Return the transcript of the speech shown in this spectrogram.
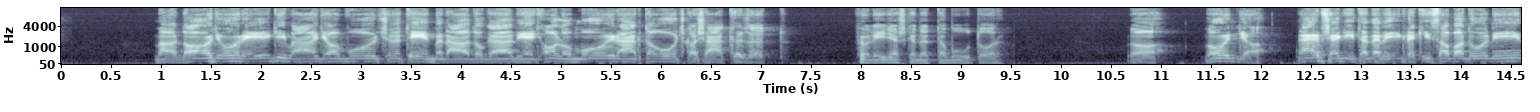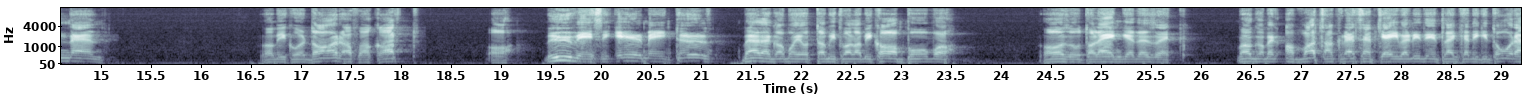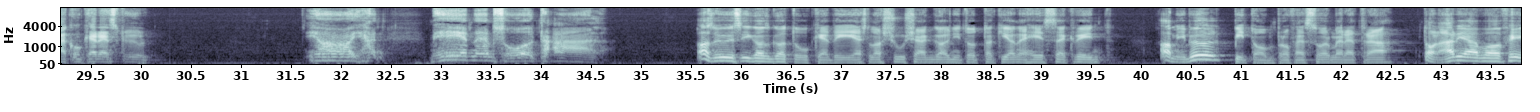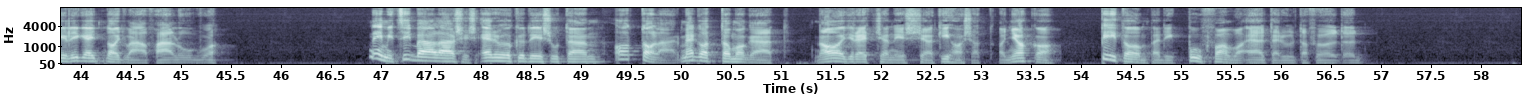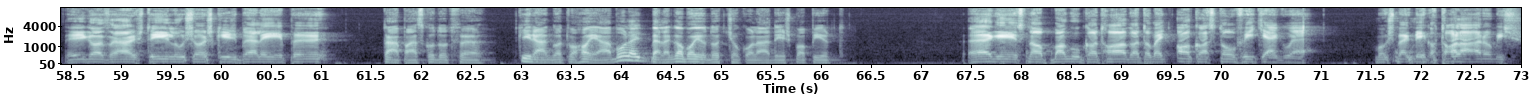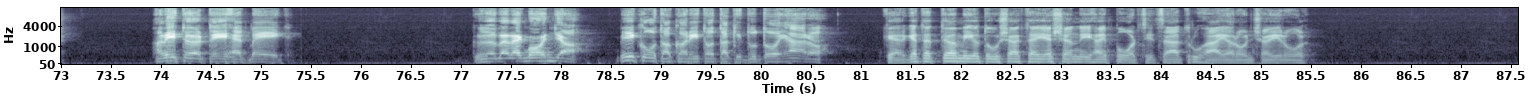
Már nagyon régi vágyam volt sötétben áldogálni egy halom molyrákta ócskaság között. Fölényeskedett a bútor. Na, mondja, nem segítene végre kiszabadulni innen? Amikor darra fakadt, a művészi élménytől belegabajodtam itt valami kampóba. Azóta lengedezek. Maga meg a vacak receptjeivel idétlenkedik itt órákon keresztül. Jaj, hát miért nem szóltál? Az ősz igazgató kedélyes lassúsággal nyitotta ki a nehéz szekrényt, amiből Piton professzor merett rá, talárjával félig egy nagy válfálógva. Némi cibálás és erőlködés után a talár megadta magát, nagy recsenéssel kihasadt a nyaka, Piton pedig puffanva elterült a földön. Igazán stílusos kis belépő, tápászkodott fel, kirángatva hajából egy belegabajodott csokoládés papírt. Egész nap magukat hallgatom egy akasztó fityegve. Most meg még a talárom is. Ha mi történhet még? Különben megmondja, mikor takarítottak itt utoljára? Kergetette a méltóság teljesen néhány porcicát ruhája roncsairól.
